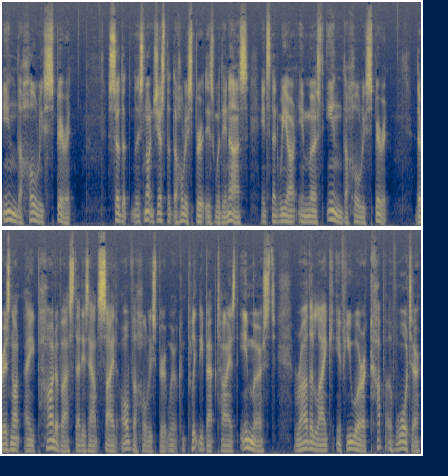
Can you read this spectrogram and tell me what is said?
in the Holy Spirit so that it's not just that the Holy Spirit is within us, it's that we are immersed in the Holy Spirit. There is not a part of us that is outside of the Holy Spirit. We're completely baptized, immersed, rather like if you were a cup of water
